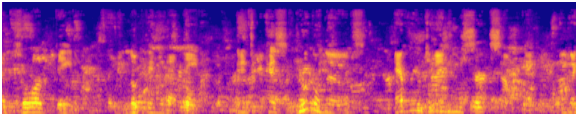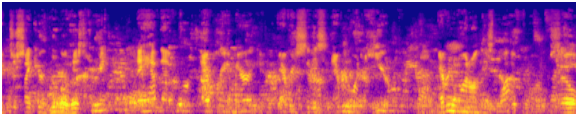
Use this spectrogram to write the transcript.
absorb data and looked into that data. And it's because Google knows every time you search something, like just like your Google history, they have that for every American, every citizen, everyone here, everyone on this platform. So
